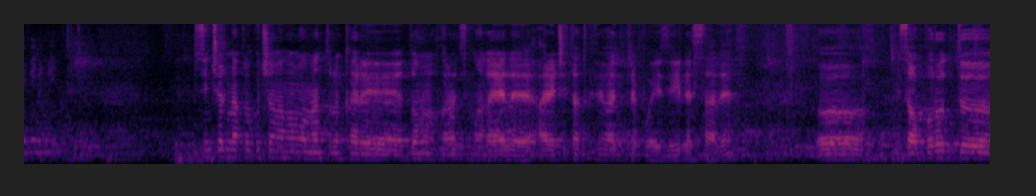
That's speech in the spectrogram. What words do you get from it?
eveniment? Sincer, mi-a plăcut cel mai mult momentul în care domnul Horațiu Malaele a recitat câteva dintre poeziile sale. Uh, mi s-au părut uh,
